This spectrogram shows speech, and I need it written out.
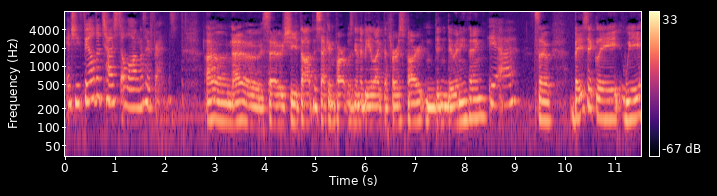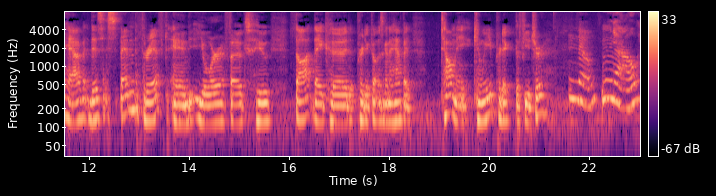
and she failed the test along with her friends. Oh no. So she thought the second part was going to be like the first part and didn't do anything? Yeah. So basically, we have this spendthrift and your folks who thought they could predict what was going to happen. Tell me, can we predict the future? No. No,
